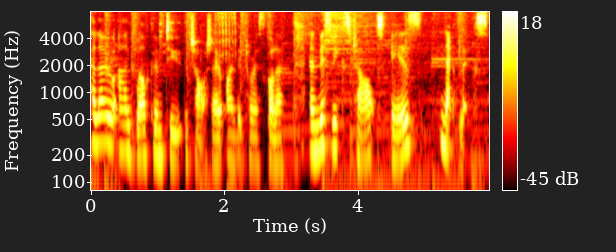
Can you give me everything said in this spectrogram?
Hello and welcome to The Chart Show. I'm Victoria Scholar, and this week's chart is Netflix.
